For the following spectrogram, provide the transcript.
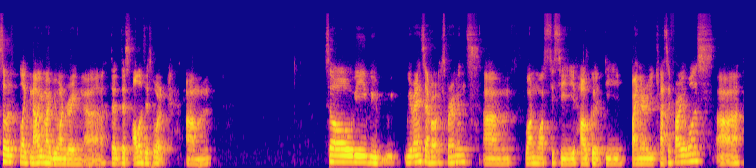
so like now you might be wondering, does all of this work? Um, so we, we, we ran several experiments. Um, one was to see how good the binary classifier was uh,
